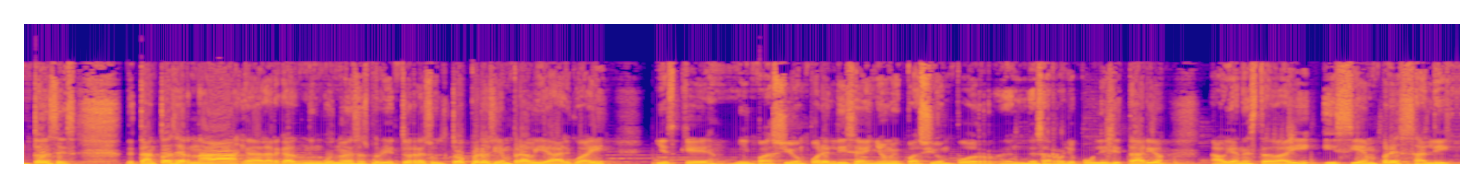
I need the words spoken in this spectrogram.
Entonces, de tanto hacer nada y a la larga ninguno de esos proyectos resultó, pero siempre había algo ahí. Y es que mi pasión por el diseño, mi pasión por el desarrollo publicitario habían estado ahí y siempre salí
